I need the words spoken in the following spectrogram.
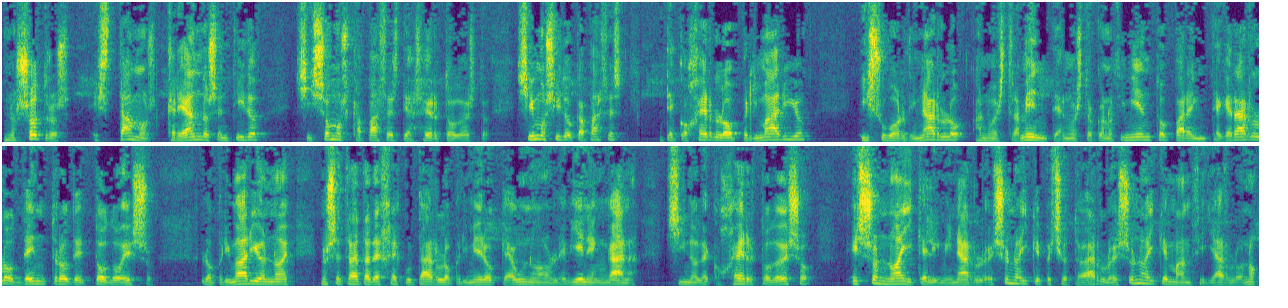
nosotros estamos creando sentido si somos capaces de hacer todo esto, si hemos sido capaces de coger lo primario y subordinarlo a nuestra mente, a nuestro conocimiento, para integrarlo dentro de todo eso. Lo primario no, no se trata de ejecutar lo primero que a uno le viene en gana, sino de coger todo eso eso no hay que eliminarlo, eso no hay que pechotearlo, eso no hay que mancillarlo, no.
